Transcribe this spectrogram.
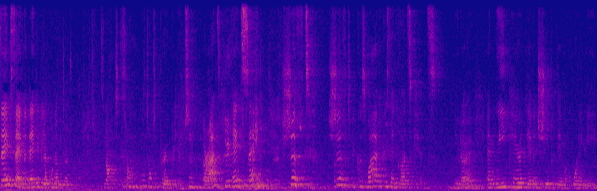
Same, same. And they can be like, oh no, we don't talk about that. It's not, it's not, it's not appropriate. All right? Okay, same. Shift. Shift. Because why? Because they're God's kids. You know? And we parent them and shepherd them accordingly.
